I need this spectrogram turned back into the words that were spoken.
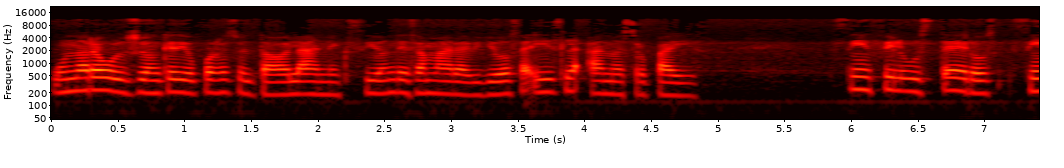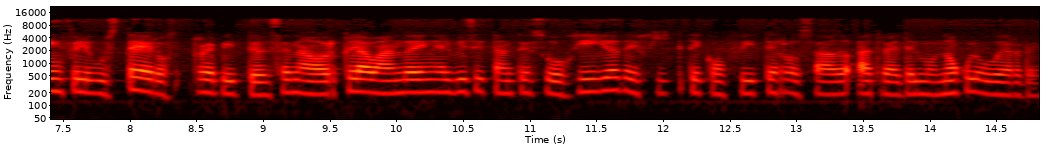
una revolución que dio por resultado la anexión de esa maravillosa isla a nuestro país. Sin filibusteros, sin filibusteros, repitió el senador clavando en el visitante su ojillo de, de confite rosado a través del monóculo verde.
